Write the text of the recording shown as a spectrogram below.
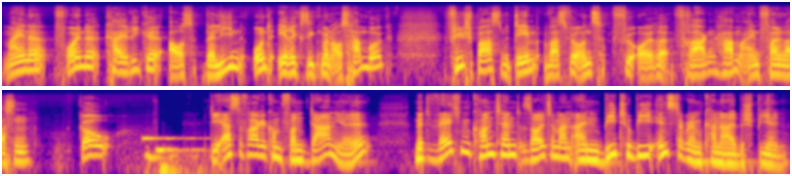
meine Freunde Kai Rieke aus Berlin und Erik Siegmann aus Hamburg. Viel Spaß mit dem, was wir uns für eure Fragen haben einfallen lassen. Go! Die erste Frage kommt von Daniel. Mit welchem Content sollte man einen B2B Instagram-Kanal bespielen?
